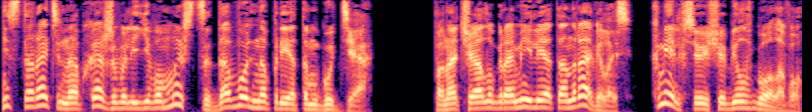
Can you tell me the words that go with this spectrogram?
и старательно обхаживали его мышцы, довольно при этом гудя. Поначалу громиле это нравилось, хмель все еще бил в голову,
